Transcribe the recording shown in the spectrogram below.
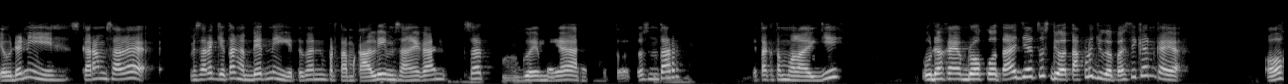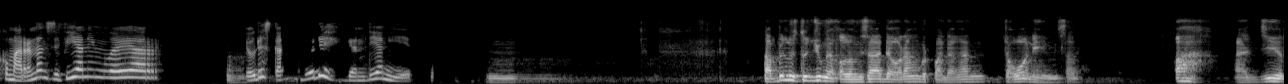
ya udah nih sekarang misalnya misalnya kita ngedate nih gitu kan pertama kali misalnya kan set gue yang bayar gitu. Terus ntar kita ketemu lagi udah kayak bro code aja. Terus di otak lu juga pasti kan kayak oh kemarinan si Vian yang bayar. Ya udah sekarang gue deh gantian gitu. Hmm. Tapi lu setuju nggak kalau misalnya ada orang berpandangan cowok nih misalnya, ah anjir,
